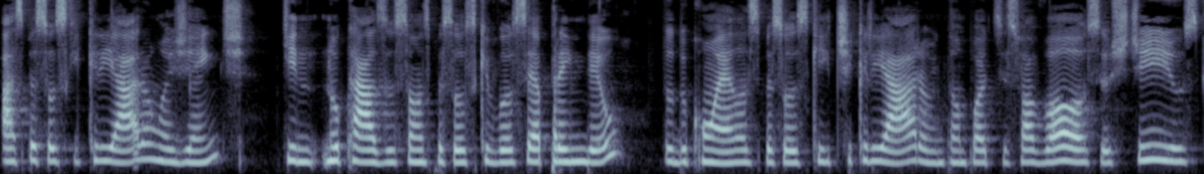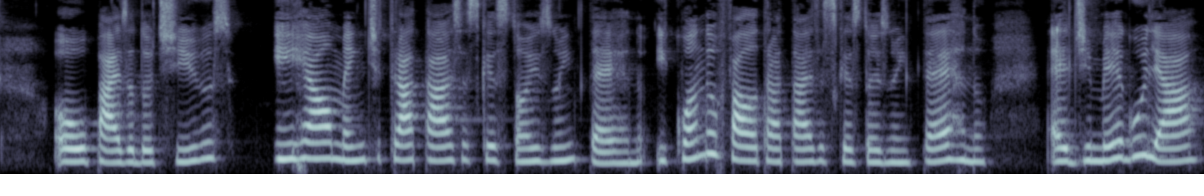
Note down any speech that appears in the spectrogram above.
as pessoas que criaram a gente, que no caso são as pessoas que você aprendeu tudo com elas, as pessoas que te criaram, então pode ser sua avó, seus tios ou pais adotivos, e realmente tratar essas questões no interno. E quando eu falo tratar essas questões no interno, é de mergulhar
